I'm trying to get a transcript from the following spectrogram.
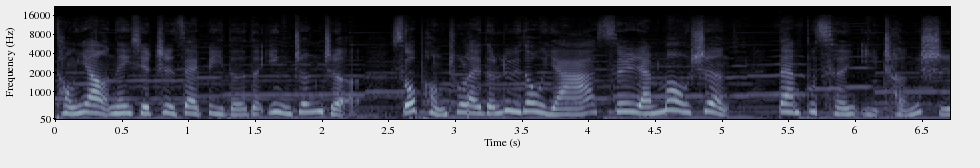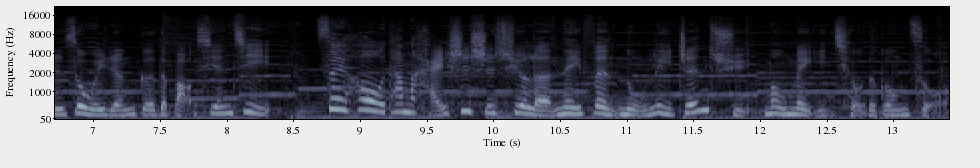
同样，那些志在必得的应征者所捧出来的绿豆芽，虽然茂盛，但不曾以诚实作为人格的保鲜剂，最后他们还是失去了那份努力争取、梦寐以求的工作。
